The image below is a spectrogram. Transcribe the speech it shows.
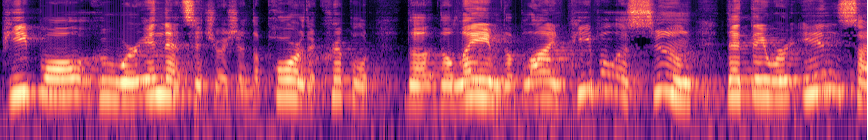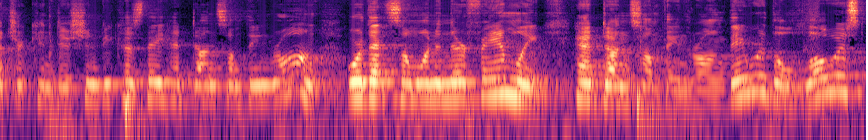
people who were in that situation, the poor, the crippled, the, the lame, the blind, people assumed that they were in such a condition because they had done something wrong or that someone in their family had done something wrong. They were the lowest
